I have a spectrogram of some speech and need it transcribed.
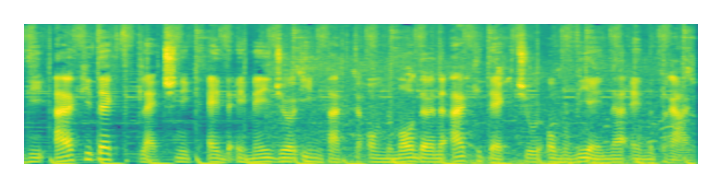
The architect Plečnik had a major impact on the modern architecture of Vienna and Prague,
